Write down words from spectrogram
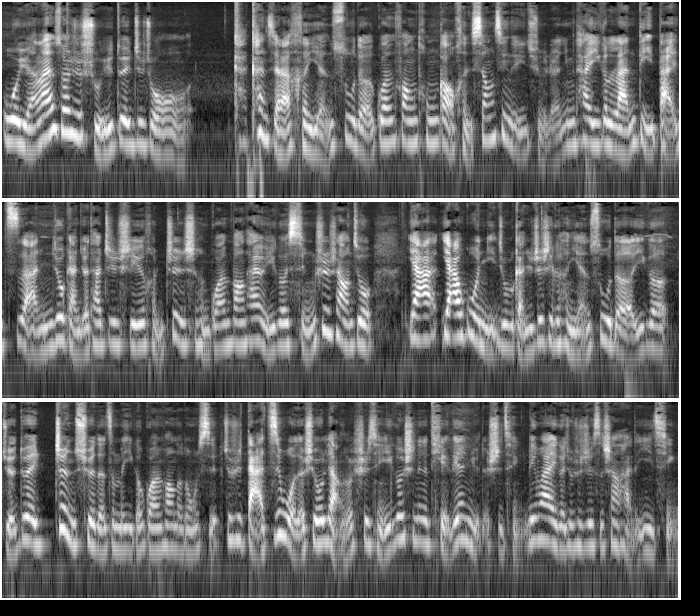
我原来算是属于对这种。看看起来很严肃的官方通告，很相信的一群人，因为他一个蓝底白字啊，你就感觉他这是一个很正式、很官方，他有一个形式上就压压过你，就是感觉这是一个很严肃的一个绝对正确的这么一个官方的东西。就是打击我的是有两个事情，一个是那个铁链女的事情，另外一个就是这次上海的疫情。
